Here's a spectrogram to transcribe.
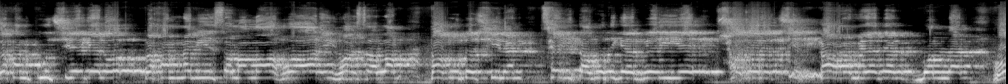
যখন পুছিয়ে গেল, তখন নবী সাল্লাল্লাহু আলাইহি ওয়াসাল্লাম তাবুতে ছিলেন। সেই তাবু থেকে বেরিয়ে সজরে চিৎকার মেরে বললেন ও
